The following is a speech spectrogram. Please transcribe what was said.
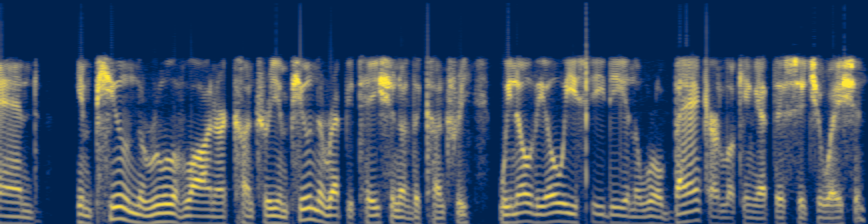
and impugn the rule of law in our country, impugn the reputation of the country. We know the OECD and the World Bank are looking at this situation,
